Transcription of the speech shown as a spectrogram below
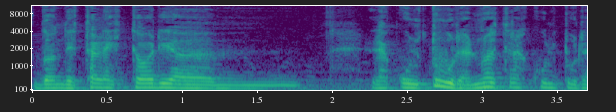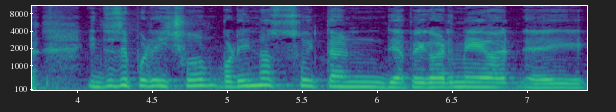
donde está la historia mm, la cultura, nuestras culturas. Entonces por ahí yo por ahí no soy tan de apegarme eh,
